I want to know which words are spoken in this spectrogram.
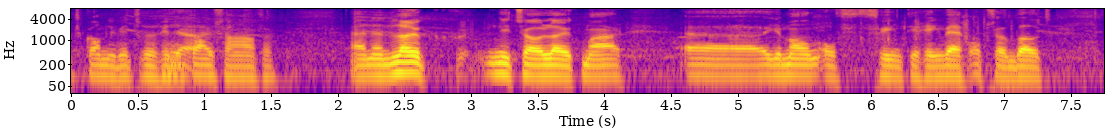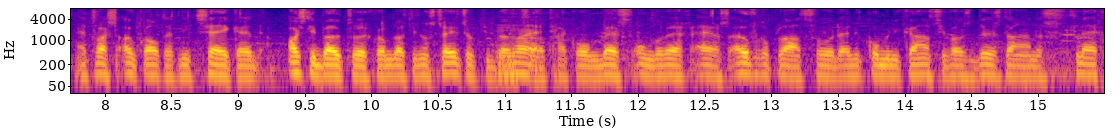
Toen kwam hij weer terug in Ja. de thuishaven. En een leuk, niet zo leuk, maar je man of vriend die ging weg op zo'n boot. Het was ook altijd niet zeker, als die boot terugkwam, dat hij nog steeds op die boot Nee. zat. Hij kon best onderweg ergens overgeplaatst worden en de communicatie was dusdanig slecht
